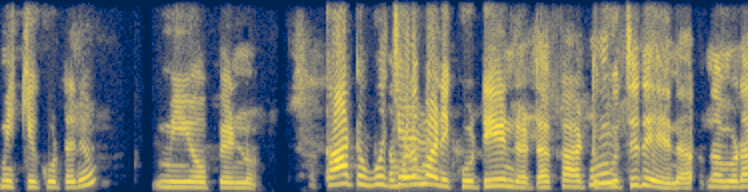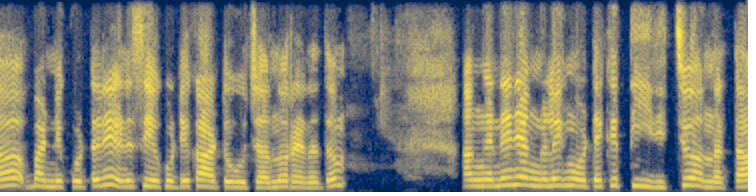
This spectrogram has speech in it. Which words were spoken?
മിക്കിക്കുട്ടനും മിയോ പെണ്ണും നമ്മുടെ മണിക്കൂട്ടി ഉണ്ട് കേട്ടോ കാട്ടുപൂച്ച തേന നമ്മുടെ ബണ്ണിക്കുട്ടനെയാണ് സീക്കുട്ടി കാട്ടുപൂച്ച എന്ന് പറയണത് അങ്ങനെ ഞങ്ങൾ ഇങ്ങോട്ടേക്ക് തിരിച്ചു വന്നിട്ടാ.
